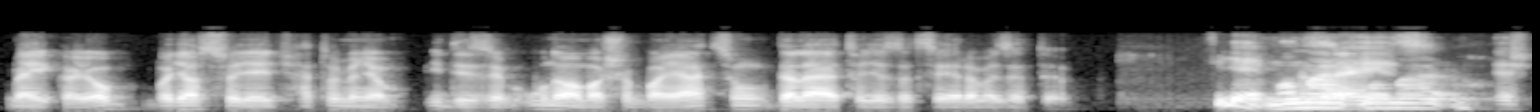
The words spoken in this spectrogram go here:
melyik a jobb, vagy az, hogy egy, hát hogy mondjam, idéző, unalmasabban játszunk, de lehet, hogy ez a célra vezető. Figyelj, ma már, nehéz, ma már... És,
